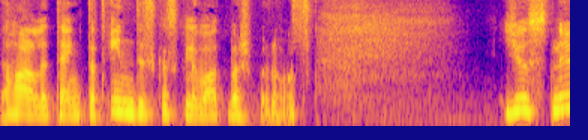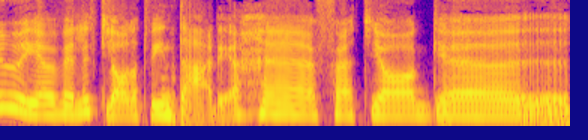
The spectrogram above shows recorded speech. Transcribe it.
har aldrig tänkt att Indiska skulle vara ett börsbolag? Just nu är jag väldigt glad att vi inte är det. Eh, för att jag eh,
